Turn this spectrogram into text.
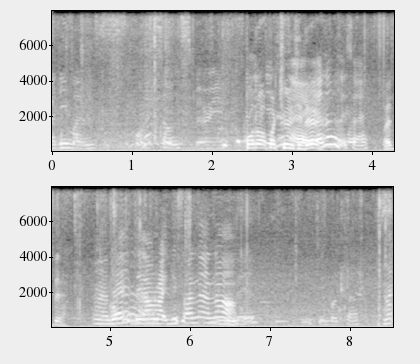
Bunny months sounds very. Photo opportunity there. know this one. Right there. Ah, there, they are right this one lah, no? Cable car.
